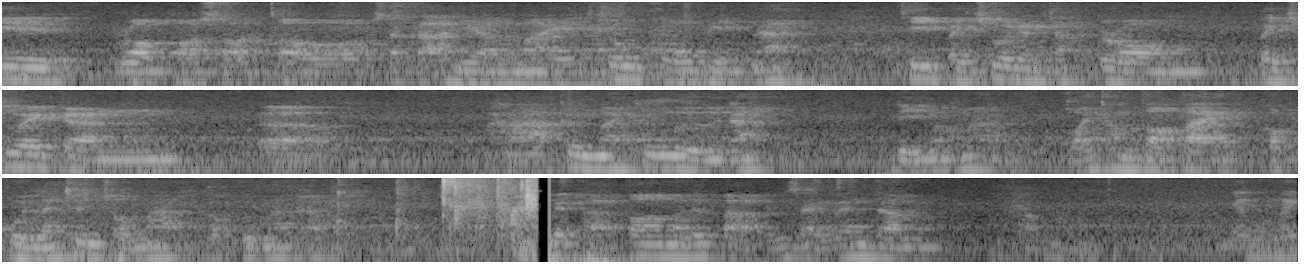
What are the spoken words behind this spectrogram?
ที่รอพอสตสถานีอนามัยช่วงโควิดนะ ที่ไปช่วยกันคัดกรอง ไปช่วยกันหาเครื่องไม้เครื่องมือนะ ดีมากๆ ขอให้ทำต่อไป ขอบคุณและชื่นชมมาก ขอบคุณมากครับไปผ่าต้อมาหรือเปล่าถึงใส่แว่นดำยังไม่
